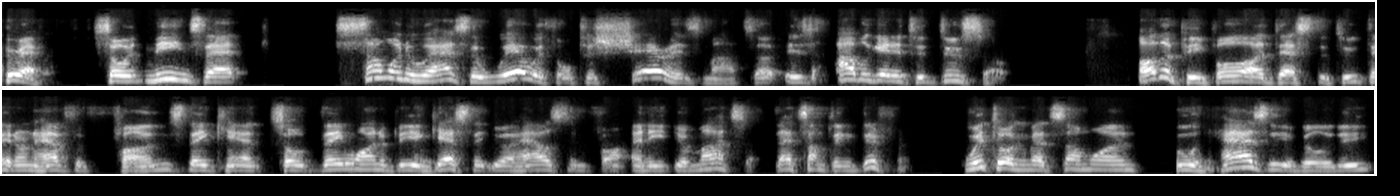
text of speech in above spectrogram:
correct? So it means that someone who has the wherewithal to share his matzah is obligated to do so. Other people are destitute; they don't have the funds, they can't. So they want to be a guest at your house and, and eat your matzah. That's something different. We're talking about someone who has the ability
